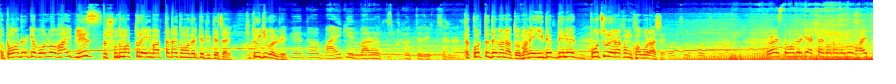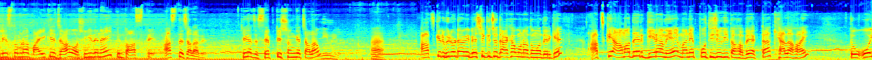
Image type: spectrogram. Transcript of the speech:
তো তোমাদেরকে বলব ভাই প্লিজ শুধুমাত্র এই বার্তাটাই তোমাদেরকে দিতে চাই। তুই কি বলবি? আজকে তো বাইকে বার করতে দিচ্ছে না। তা করতে দেবে না তো মানে ঈদের দিনে প্রচুর এরকম খবর আসে প্রচুর প্রচুর। Guys, তোমাদেরকে একটাই কথা বলব। ভাই প্লিজ তোমরা বাইকে যাও অসুবিধা নেই কিন্তু আস্তে আস্তে চালাবে। ঠিক আছে? সেফটির সঙ্গে চালাও। হ্যাঁ। আজকের ভিডিওটা আমি বেশি কিছু দেখাবো না তোমাদেরকে। আজকে আমাদের গ্রামে মানে প্রতিযোগিতা হবে একটা খেলা হয়। তো ওই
